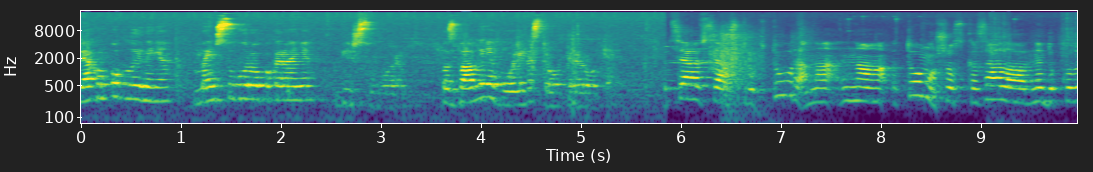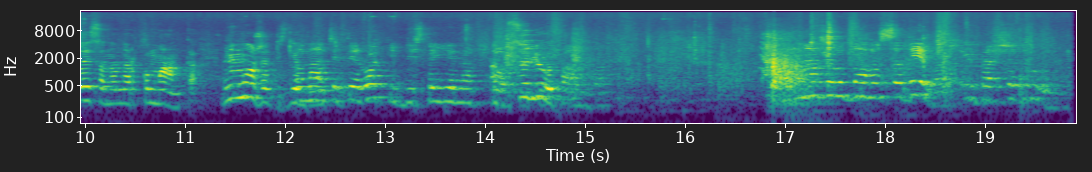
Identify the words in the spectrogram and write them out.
шляхом поглинення менш суворого покарання більш суворим. Позбавлення волі на строк 3 роки. Ця вся структура на, на тому, що сказала недоколисана наркоманка. Не може таке бути. 12 років дістає на. Абсолютно. Вона вже одного садила, і перше друге.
